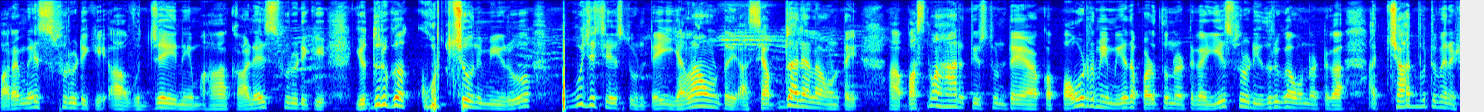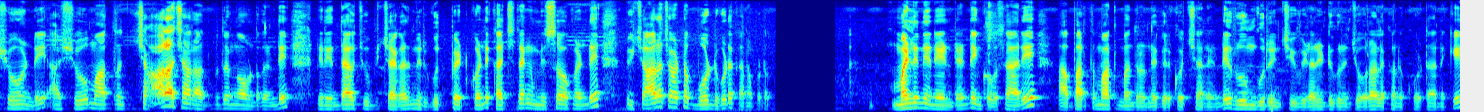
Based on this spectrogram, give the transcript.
పరమేశ్వరుడికి ఆ ఉజ్జయిని మహాకాళేశ్వరుడికి ఎదురుగా కూర్చొని మీరు పూజ చేస్తుంటే ఎలా ఉంటుంది? ఆ శబ్దాలు ఎలా ఉంటాయి? ఆ భస్మహారతి ఇస్తుంటే ఆ యొక్క పౌడర్ మీ మీద పడుతున్నట్టుగా ఈశ్వరుడు ఎదురుగా ఉన్నట్టుగా అత్యద్భుతమైన షో అండి. ఆ షో మాత్రం చాలా చాలా అద్భుతంగా ఉంటుందండి. నేను ఇందాక చూపించా కదా మీరు గుర్తుపెట్టుకోండి. ఖచ్చితంగా మిస్ అవ్వకండి. మీకు చాలా చోట బోర్డు కూడా కనపడదు. మళ్ళీ నేను ఏంటంటే ఇంకొకసారి ఆ భర్తమాత మందిరం దగ్గరికి వచ్చానండి. రూమ్ గురించి వీడన్నిటి గురించి వివరాలు కనుక్కోవడానికి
